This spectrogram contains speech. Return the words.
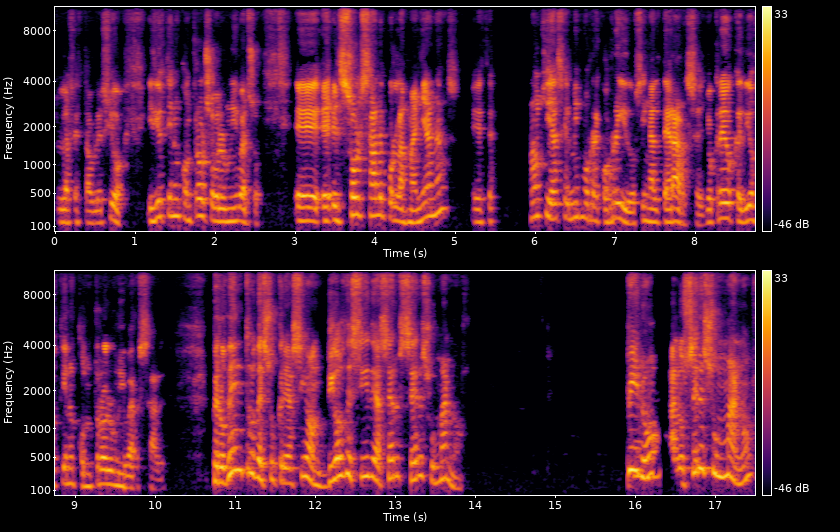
las, estableció y Dios tiene un control sobre el universo. Eh, el sol sale por las mañanas, este, noche y hace el mismo recorrido sin alterarse. Yo creo que Dios tiene control universal. Pero dentro de su creación, Dios decide hacer seres humanos pero a los seres humanos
